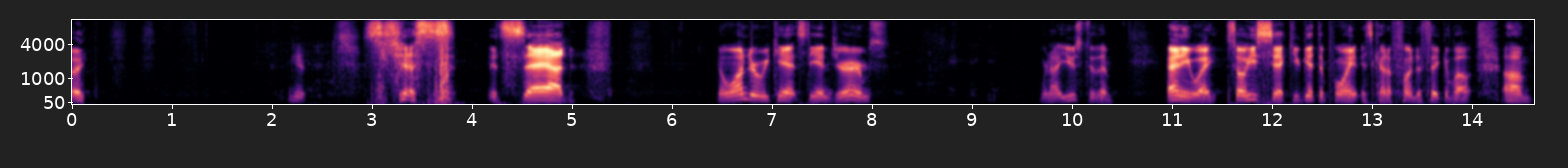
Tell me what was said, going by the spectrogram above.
Like, it's just, it's sad. No wonder we can't stand germs. We're not used to them. Anyway, so he's sick. You get the point. It's kind of fun to think about. Um,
